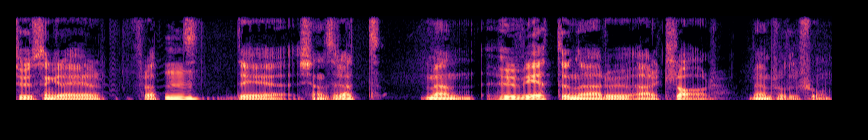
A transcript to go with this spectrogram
tusen grejer för att Mm. det känns rätt. Men hur vet du när du är klar med en produktion?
